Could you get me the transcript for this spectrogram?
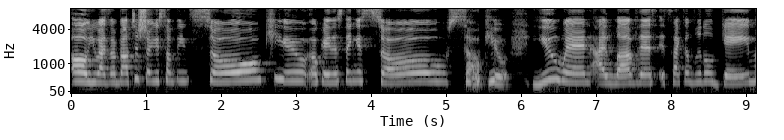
oh you guys i'm about to show you something so cute. Okay this thing is so so cute. You win. I love this. It's like a little game.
